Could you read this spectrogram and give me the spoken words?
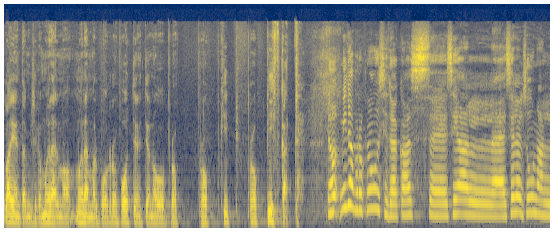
laiendamisega mõlemal, mõlemal pool Robotinit ja Novopropivkat no mida prognoosida, kas seal sellel suunal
